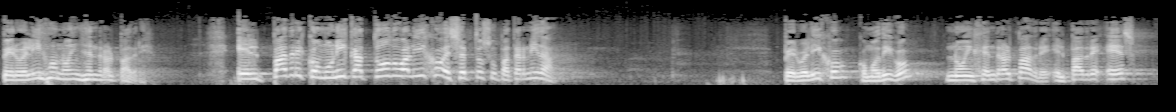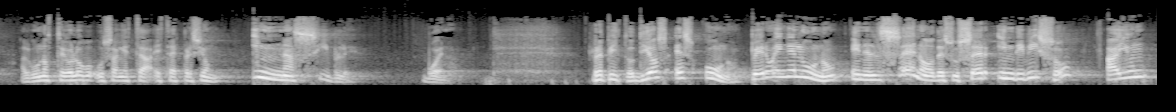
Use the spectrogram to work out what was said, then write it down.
Pero el Hijo no engendra al Padre. El Padre comunica todo al Hijo excepto su paternidad. Pero el Hijo, como digo, no engendra al Padre. El Padre es, algunos teólogos usan esta, esta expresión, innacible. Bueno, repito, Dios es uno, pero en el uno, en el seno de su ser indiviso, hay un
